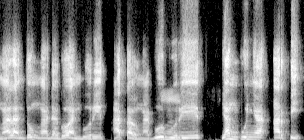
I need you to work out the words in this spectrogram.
ngalantung ngadagoan burit atau ngabuburit yang punya arti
